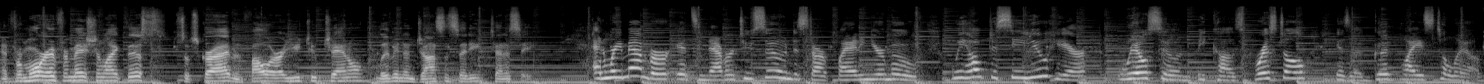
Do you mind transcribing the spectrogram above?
And for more information like this, subscribe and follow our YouTube channel, Living in Johnson City, Tennessee. And remember, it's never too soon to start planning your move. We hope to see you here real soon because Bristol is a good place to live.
